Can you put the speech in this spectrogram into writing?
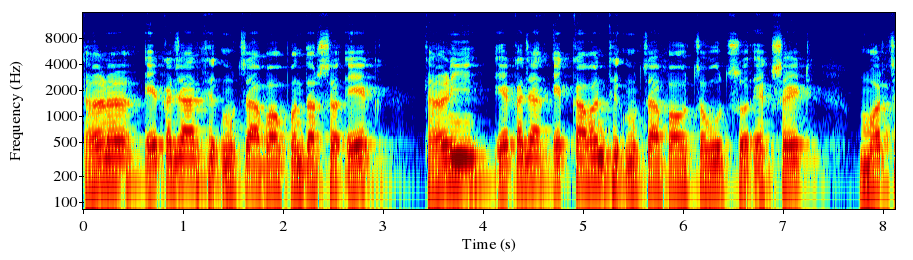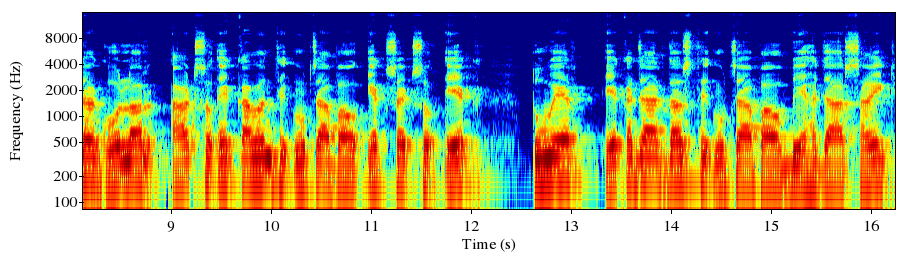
ધાણા એક હજારથી ઊંચા ભાવ પંદરસો એક, ધાણી એક હજાર એકાવનથી ઊંચા ભાવ ચૌદસો એકસઠ મરચાં ઘોલર આઠસો એકાવનથી ઊંચા ભાવ એકસઠસો એક, તુવેર એક હજાર દસથી ઊંચા ભાવ બે હજાર સાઠ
